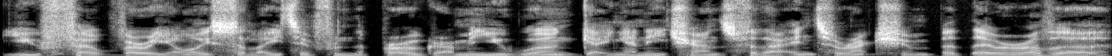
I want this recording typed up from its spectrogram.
you felt very isolated from the program and you weren't getting any chance for that interaction. But there were other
